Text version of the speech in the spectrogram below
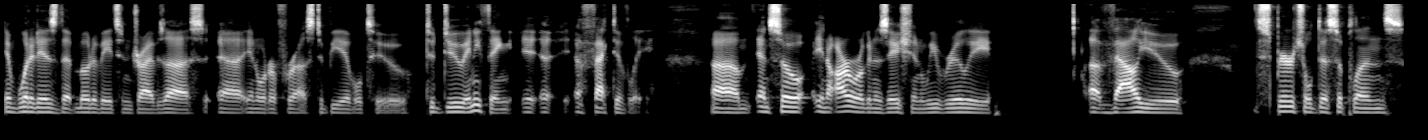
in what it is that motivates and drives us uh, in order for us to be able to to do anything effectively. Um, and so, in our organization, we really uh, value spiritual disciplines,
